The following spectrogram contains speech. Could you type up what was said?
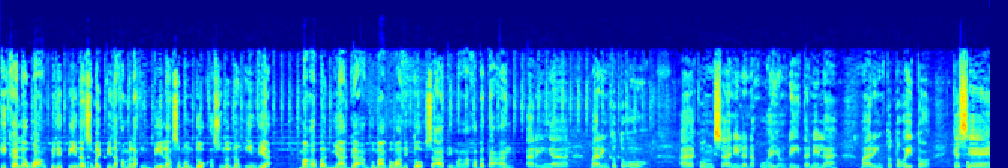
Ikalawa ang Pilipinas sa may pinakamalaking bilang sa mundo kasunod ng India. Mga banyaga ang gumagawa nito sa ating mga kabataan. Maring, ah, maring totoo ah, kung saan nila nakuha yung data nila, maring totoo ito. Kasi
